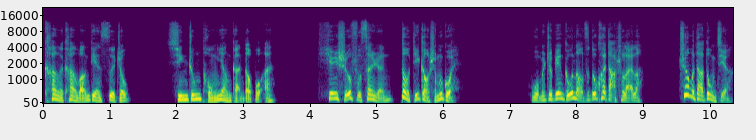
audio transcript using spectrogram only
看了看王殿四周，心中同样感到不安。天蛇府三人到底搞什么鬼？我们这边狗脑子都快打出来了，这么大动静，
